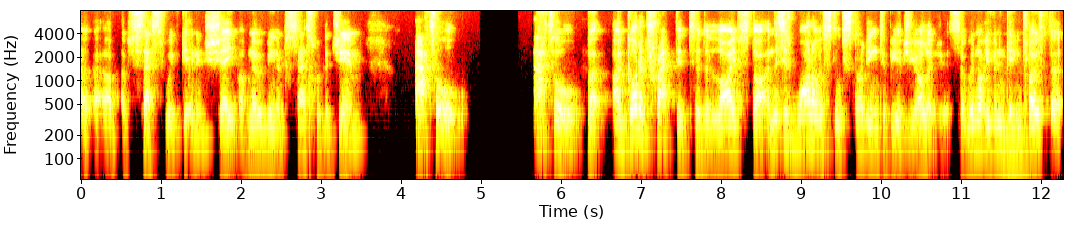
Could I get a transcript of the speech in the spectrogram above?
uh, uh, obsessed with getting in shape. I've never been obsessed with the gym at all, at all. But I got attracted to the lifestyle, and this is while I was still studying to be a geologist. So we're not even getting mm. close to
